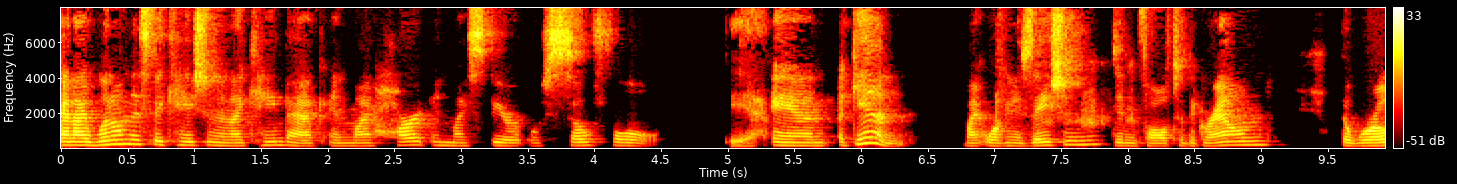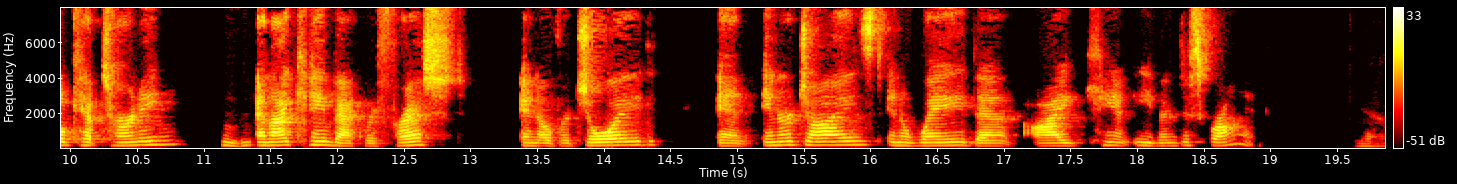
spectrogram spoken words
and i went on this vacation and i came back and my heart and my spirit were so full. Yeah. And again my organization didn't fall to the ground. The world kept turning. Mhm. and i came back refreshed and overjoyed and energized in a way that i can't even describe. Yeah.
